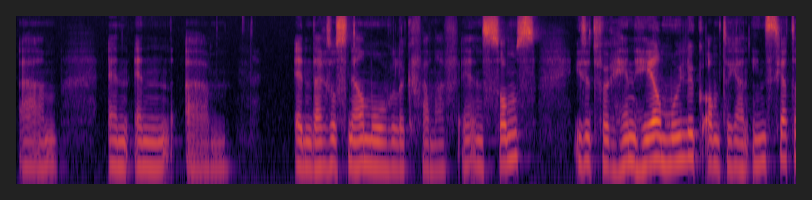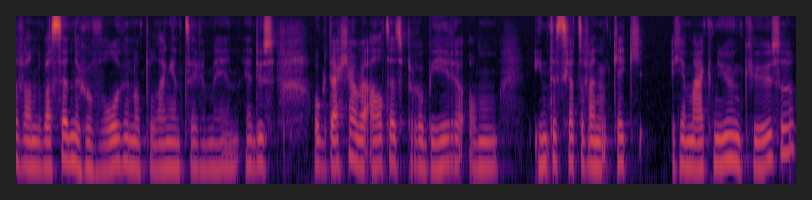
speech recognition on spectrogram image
um, en, en en daar zo snel mogelijk vanaf. En soms is het voor hen heel moeilijk om te gaan inschatten van wat zijn de gevolgen op lange termijn. Dus ook dat gaan we altijd proberen om in te schatten van, kijk, je maakt nu een keuze,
